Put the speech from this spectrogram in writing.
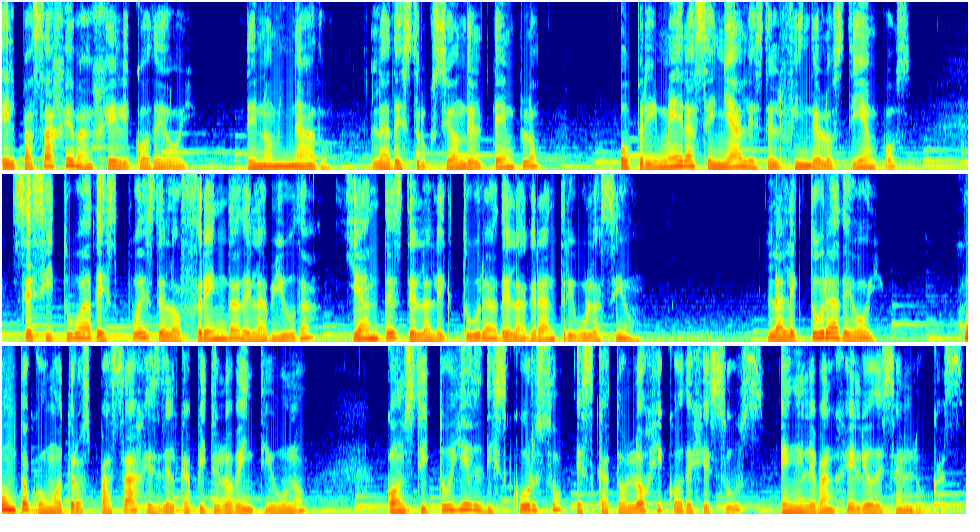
El pasaje evangélico de hoy, denominado La destrucción del templo, o primeras señales del fin de los tiempos, se sitúa después de la ofrenda de la viuda y antes de la lectura de la gran tribulación. La lectura de hoy, junto con otros pasajes del capítulo 21, constituye el discurso escatológico de Jesús en el Evangelio de San Lucas,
